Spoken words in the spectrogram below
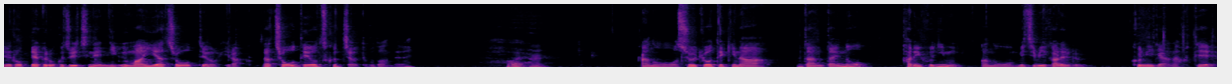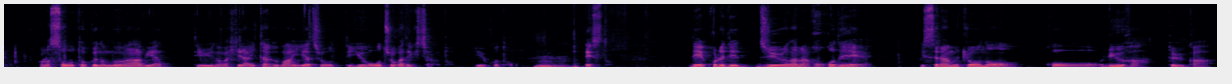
えー661年にウマイヤ朝っていうのを開く。だ朝廷を作っちゃうってことなんだよね。はいはい。うんあの、宗教的な団体のカリフに、あの、導かれる国ではなくて、この総督のムアービアっていうのが開いたウマイヤ朝っていう王朝ができちゃうということうん。ですと。で、これで重要なのは、ここで、イスラム教の、こう、流派というか、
